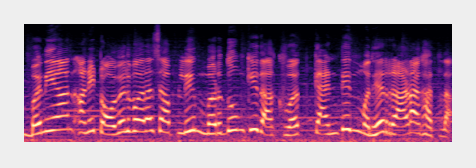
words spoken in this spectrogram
बनियान आणि टॉवेलवरच आपली मर्दुमकी दाखवत कॅन्टीनमध्ये राडा घातला.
